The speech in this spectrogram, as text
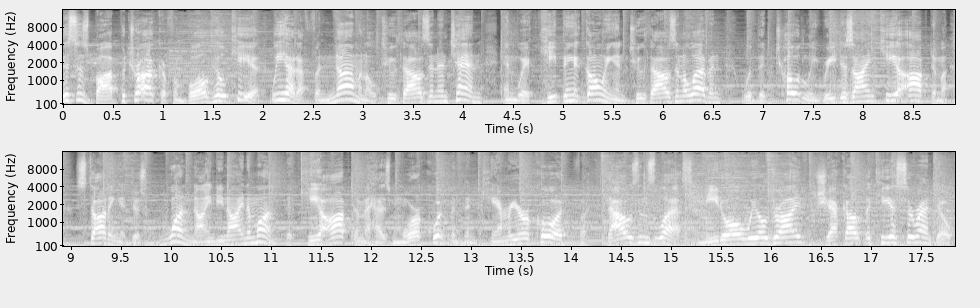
This is Bob Petrarca from Bald Hill Kia. We had a phenomenal 2010 and we're keeping it going in 2011 with the totally redesigned Kia Optima starting at just $199 a month. The Kia Optima has more equipment than Camry or Accord for thousands less. Need all-wheel drive? Check out the Kia Sorento,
